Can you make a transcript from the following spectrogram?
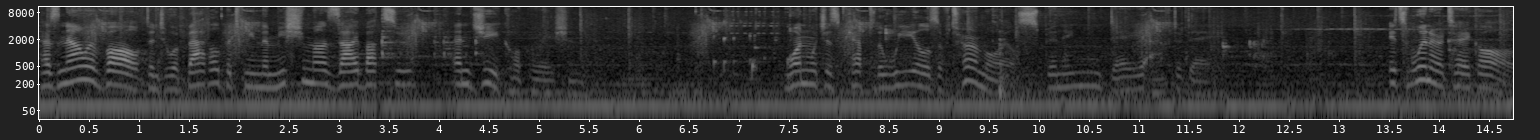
has now evolved into a battle between the Mishima Zaibatsu and G Corporation. One which has kept the wheels of turmoil spinning day after day. It's winner take all,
